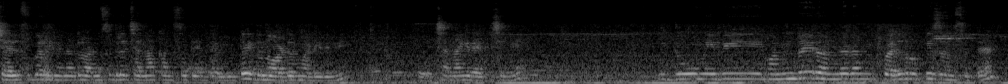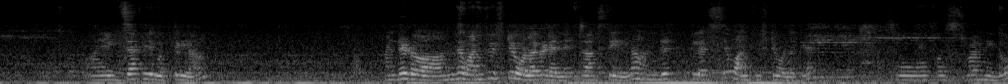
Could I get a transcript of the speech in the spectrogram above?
ಶೆಲ್ಫ್ಗಳಿಗೆ ಏನಾದರೂ ಅನ್ಸಿದ್ರೆ ಚೆನ್ನಾಗಿ ಕಾಣಿಸುತ್ತೆ ಅಂತ ಹೇಳ್ಬಿಟ್ಟು ಇದನ್ನ ಆರ್ಡರ್ ಮಾಡಿದ್ದೀನಿ ಸೊ ಚೆನ್ನಾಗಿದೆ ಆ್ಯಕ್ಚುಲಿ ಇದು maybe hundred hundred and twelve rupees ಅನಿಸುತ್ತೆ. ಎಕ್ಸಾಕ್ಟ್ಲಿ ಗೊತ್ತಿಲ್ಲ. ಹಂಡ್ರೆಡ್ ಅಂದರೆ ಒನ್ ಫಿಫ್ಟಿ ಒಳಗಡೆನೆ, ಜಾಸ್ತಿ ಇಲ್ಲ. ಹಂಡ್ರೆಡ್ ಪ್ಲಸ್ ಒನ್ ಫಿಫ್ಟಿ ಒಳಗೆ. ಸೊ ಫಸ್ಟ್ ಒನ್ ಇದು.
